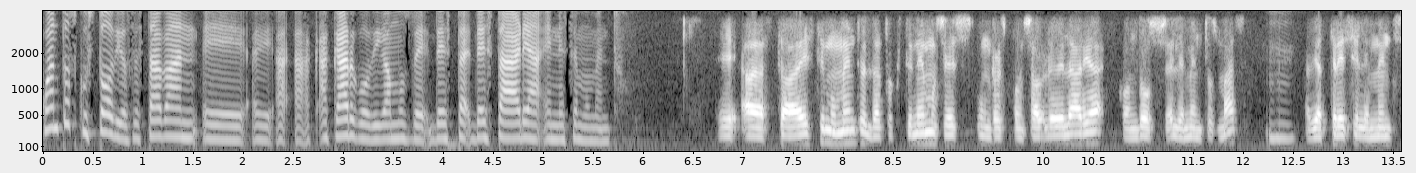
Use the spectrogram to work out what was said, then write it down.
¿Cuántos custodios estaban eh, eh, a, cargo, digamos, de, esta, de esta área en ese momento? Eh, hasta este momento el dato que tenemos es un responsable del área con dos elementos más. Había tres elementos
